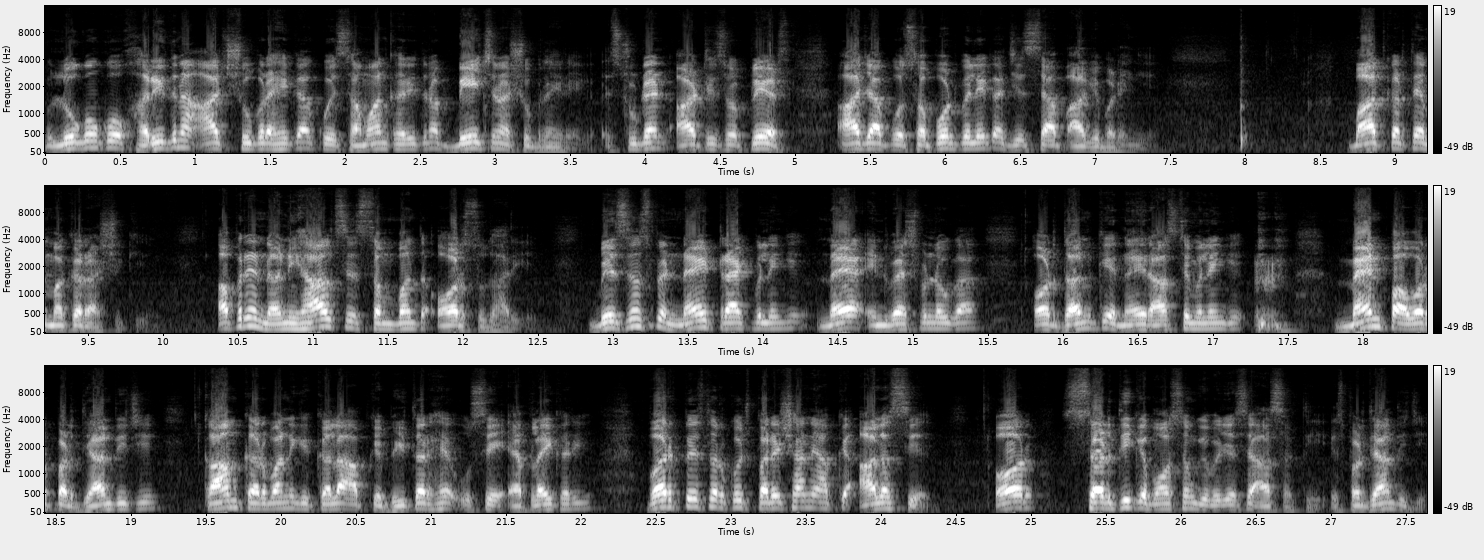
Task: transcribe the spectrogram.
लोगों को खरीदना आज शुभ रहेगा, कोई सामान खरीदना बेचना शुभ नहीं रहेगा। स्टूडेंट आर्टिस्ट और प्लेयर्स आज आपको सपोर्ट मिलेगा, जिससे आप आगे बढ़ेंगे। बात करते हैं मकर राशि की। अपने ननिहाल से संबंध और सुधारिए। बिज़नेस में नए ट्रैक मिलेंगे, नया इन्वेस्टमेंट होगा और धन के नए रास्ते मिलेंगे। मैन पावर पर ध्यान दीजिए। काम करवाने की कला आपके भीतर है, उसे अप्लाई करिए। वर्क प्लेस पर कुछ परेशानी आपके आलस्य और सर्दी के मौसम की वजह से आ सकती है। इस पर ध्यान दीजिए।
